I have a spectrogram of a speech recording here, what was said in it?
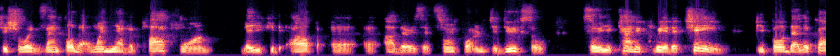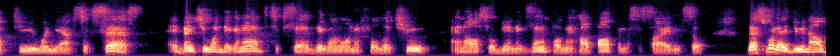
to show example that when you have a platform that you could help uh, uh, others, it's so important to do so. So you kind of create a chain. People that look up to you when you have success, eventually when they're gonna have success, they're gonna want to follow through and also be an example and help out in the society. So that's what I do now.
